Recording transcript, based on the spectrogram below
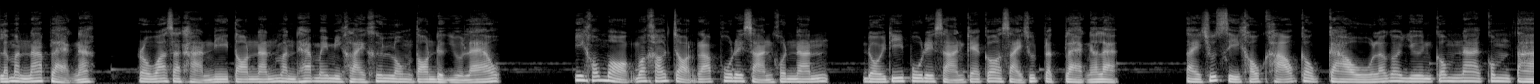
แล้วมันน่าแปลกนะ เพราะว่าสถานีตอนนั้นมันแทบไม่มีใครขึ้นลงตอนดึกอยู่แล้วพี่เขาบอกว่าเขาจอดรับผู้โดยสารคนนั้น โดยที่ผู้โดยสารแกก็ใส่ชุดแปลกๆนั่นแหละ ใส่ชุดสีขาวๆเก่าๆแล้วก็ยืนก้มหน้าก้มตา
